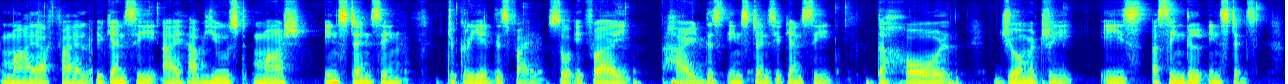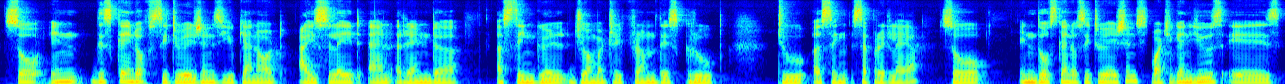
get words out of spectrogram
Maya file, you can see I have used MASH instancing to create this file. So if I hide this instance, you can see the whole geometry is a single instance. So in this kind of situations, you cannot isolate and render a single geometry from this group to a separate layer. So in those kind of situations, what you can use is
